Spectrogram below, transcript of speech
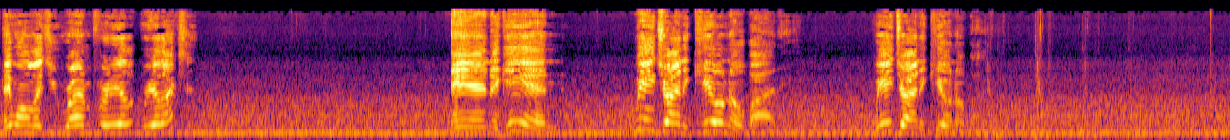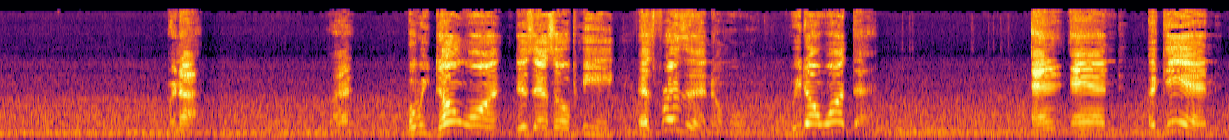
they won't let you run for re-election. And again, we ain't trying to kill nobody. We ain't trying to kill nobody. We're not. Right? But we don't want this SOP as president no more. We don't want that. And and again,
